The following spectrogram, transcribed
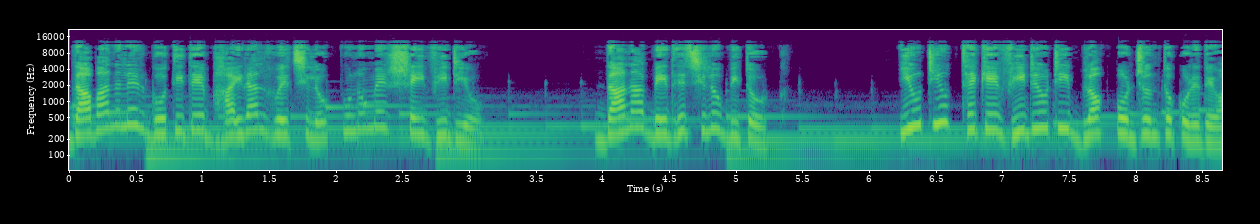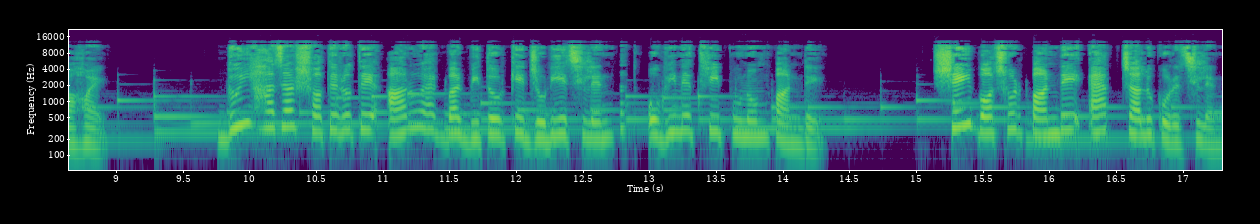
দাবানলের গতিতে ভাইরাল হয়েছিল পুনমের সেই ভিডিও। দানা বেঁধেছিল বিতর্ক। ইউটিউব থেকে ভিডিওটি ব্লক পর্যন্ত করে দেওয়া হয়। দুই হাজার সতেরোতে আরও একবার বিতর্কে জড়িয়েছিলেন অভিনেত্রী পুনম পাণ্ডে। সেই বছর পাণ্ডে অ্যাপ চালু করেছিলেন।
